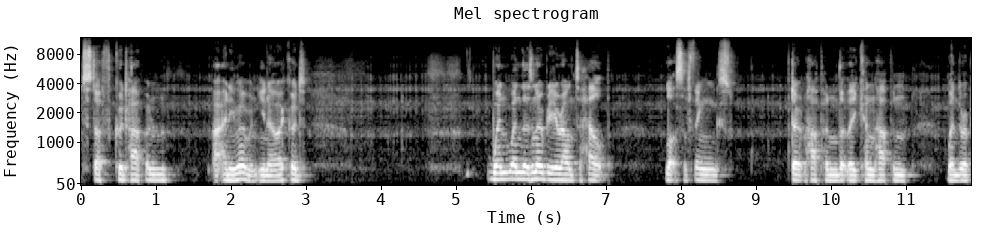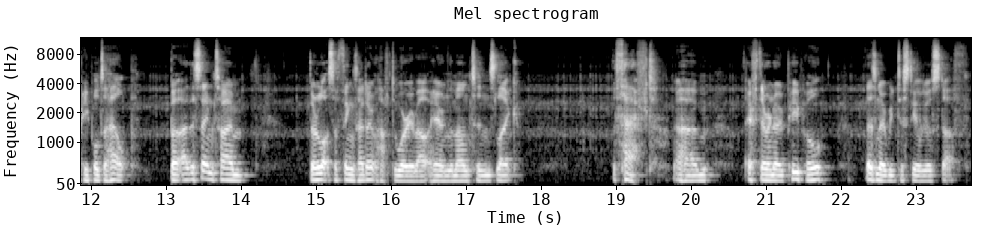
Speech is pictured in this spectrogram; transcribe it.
stuff could happen at any moment. You know, I could when when there's nobody around to help, lots of things don't happen that they can happen when there are people to help. But at the same time, there are lots of things I don't have to worry about here in the mountains, like theft. Um, if there are no people, there's nobody to steal your stuff.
